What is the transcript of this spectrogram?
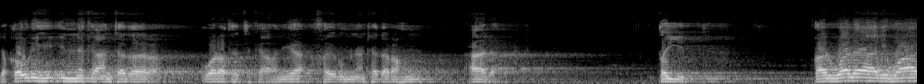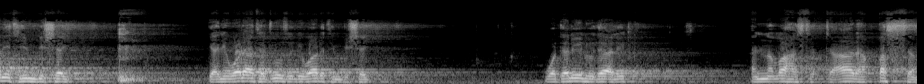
لقوله إنك أن تذر ورثتك أغنياء خير من أن تذرهم عالة طيب. قال ولا لوارث بشيء. يعني ولا تجوز لوارث بشيء. ودليل ذلك أن الله تعالى قسم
